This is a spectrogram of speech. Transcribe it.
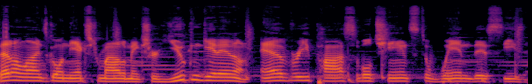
Bet Online's going the extra mile to make sure you can get in on every possible chance to win this season.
